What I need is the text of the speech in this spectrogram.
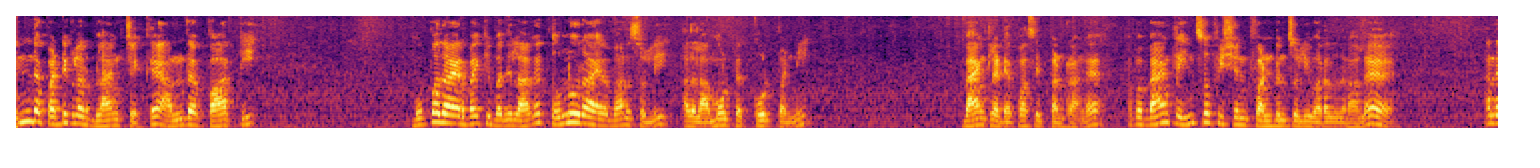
இந்த பர்டிகுலர் பிளாங்க் செக்கை அந்த பார்ட்டி முப்பதாயிரம் ரூபாய்க்கு பதிலாக தொண்ணூறாயிரம் ரூபான்னு சொல்லி அதில் அமௌண்ட்டை கோட் பண்ணி பேங்க்கில் டெபாசிட் பண்ணுறாங்க அப்போ பேங்க்கில் இன்சஃபிஷியன்ட் ஃபண்டுன்னு சொல்லி வர்றதுனால அந்த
